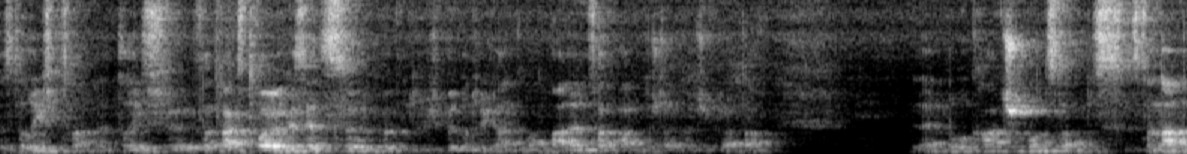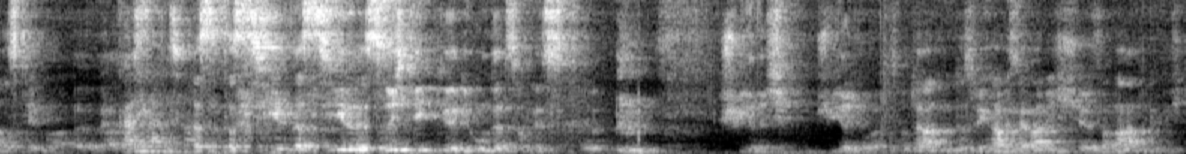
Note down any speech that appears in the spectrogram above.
das Tarifvertragstreuegesetz äh, wird natürlich, wird natürlich angewandt bei allen Vertragen der Stadt Mönchengladbach mit einem bürokratischen Monster und das ist ein anderes Thema. Äh, Gar nicht sagen. das, das, Ziel, das Ziel ist richtig, äh, die Umsetzung ist äh, schwierig, schwierig, aber das wird ja, deswegen habe ich es ja gar nicht äh, von der Hand gewicht.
